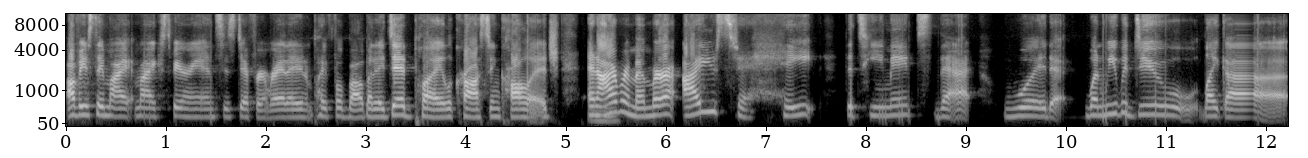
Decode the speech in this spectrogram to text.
obviously my my experience is different right i didn't play football but i did play lacrosse in college and mm. i remember i used to hate the teammates that would when we would do like a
